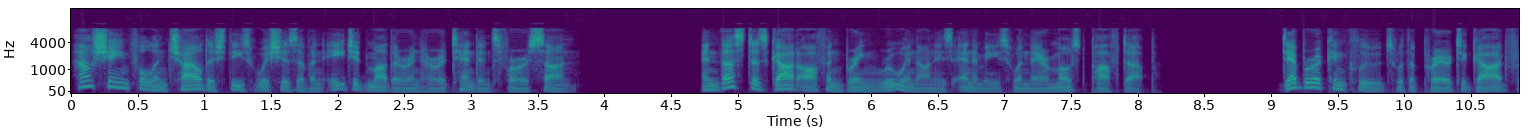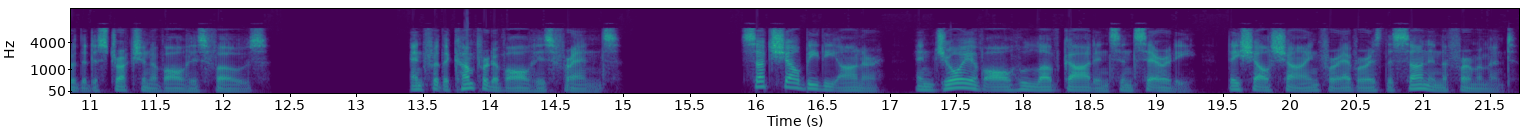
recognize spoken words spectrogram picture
How shameful and childish these wishes of an aged mother and her attendants for her son. And thus does God often bring ruin on his enemies when they are most puffed up. Deborah concludes with a prayer to God for the destruction of all his foes. And for the comfort of all his friends. Such shall be the honor and joy of all who love God in sincerity, they shall shine forever as the sun in the firmament.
